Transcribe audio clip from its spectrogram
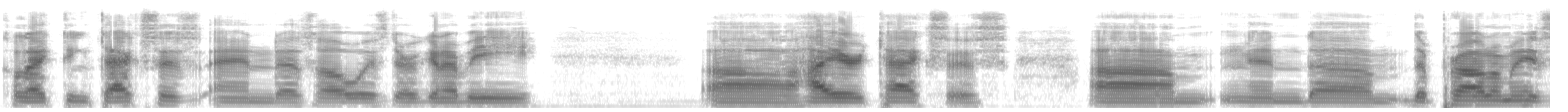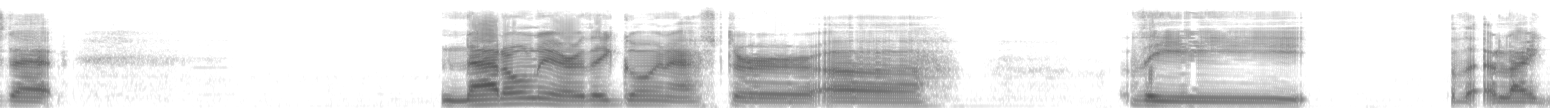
collecting taxes and as always they're going to be uh, higher taxes. Um, and um, the problem is that not only are they going after uh, the, the, like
